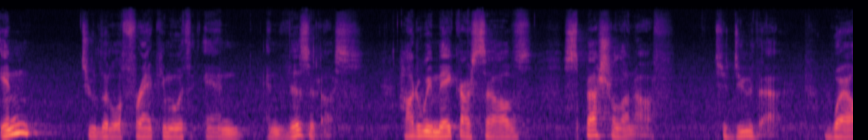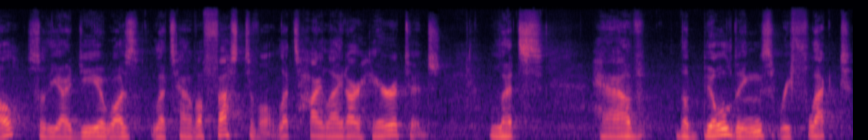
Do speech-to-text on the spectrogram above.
into Little Frankenmuth and, and visit us? How do we make ourselves special enough to do that? Well, so the idea was let's have a festival, let's highlight our heritage, let's have the buildings reflect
